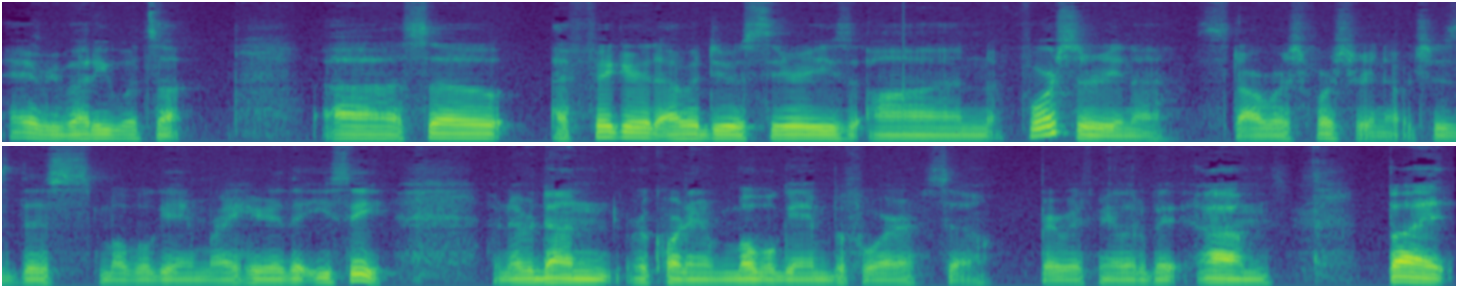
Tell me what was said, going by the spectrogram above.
Hey everybody, what's up? Uh, so I figured I would do a series on Force Arena, Star Wars Force Arena, which is this mobile game right here that you see. I've never done recording a mobile game before, so bear with me a little bit. Um, but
